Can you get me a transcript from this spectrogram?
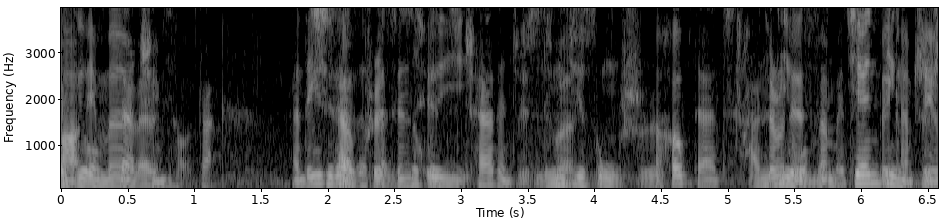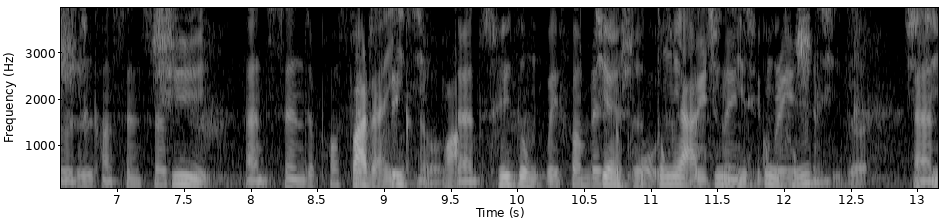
are emerging, and these have presented challenges to us. I hope that through this summit we can build consensus 发展一体化，推动建设东亚经济共同体的。And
